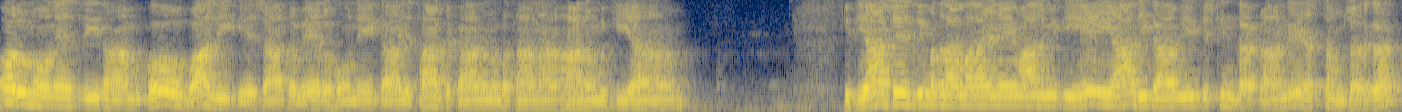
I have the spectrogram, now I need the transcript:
और उन्होंने श्री राम को वाली के साथ वैर होने का यथार्थ कारण बताना आरंभ किया। इतिहास श्रीमद रामायणे वाल्मीकि आदि काव्ये किष्किंधा कांडे अष्टम सर्ग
